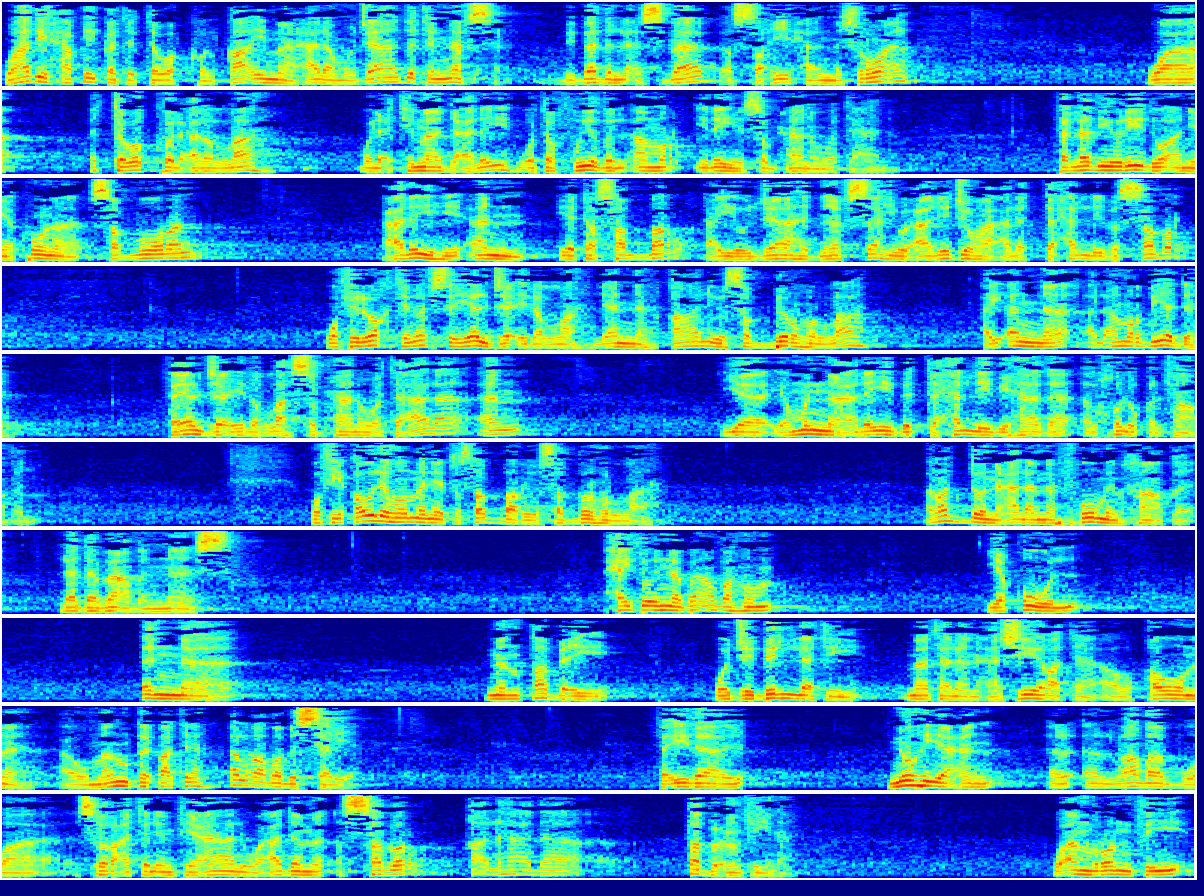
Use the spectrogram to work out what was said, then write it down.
وهذه حقيقة التوكل قائمة على مجاهدة النفس ببذل الأسباب الصحيحة المشروعة والتوكل على الله والاعتماد عليه وتفويض الأمر إليه سبحانه وتعالى. فالذي يريد أن يكون صبورا عليه أن يتصبر أي يجاهد نفسه يعالجها على التحلي بالصبر وفي الوقت نفسه يلجأ إلى الله لأنه قال يصبره الله أي أن الأمر بيده. فيلجأ إلى الله سبحانه وتعالى أن يمن عليه بالتحلي بهذا الخلق الفاضل. وفي قوله من يتصبر يصبره الله. رد على مفهوم خاطئ لدى بعض الناس حيث إن بعضهم يقول إن من طبع وجبلة مثلا عشيرته أو قومه أو منطقته الغضب السريع. فإذا نهي عن الغضب وسرعة الانفعال وعدم الصبر قال هذا طبع فينا وأمر في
